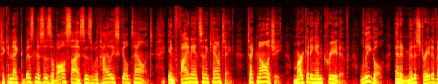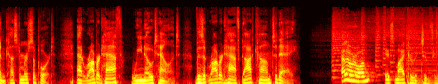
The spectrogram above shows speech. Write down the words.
to connect businesses of all sizes with highly skilled talent in finance and accounting, technology, marketing and creative legal, and administrative and customer support. At Robert Half, we know talent. Visit RobertHalf.com today. Hello, everyone. It's Micah Richards here.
